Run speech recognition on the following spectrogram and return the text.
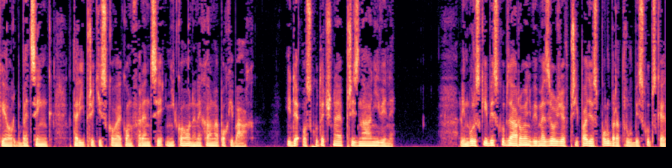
Georg Becing, který při tiskové konferenci nikoho nenechal na pochybách. Jde o skutečné přiznání viny. Limburský biskup zároveň vymezil, že v případě spolubratrů v biskupské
